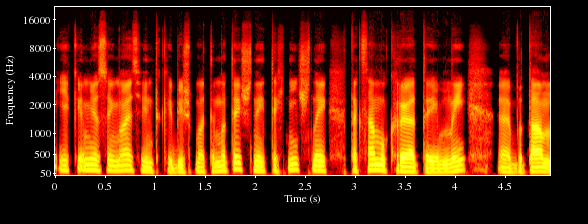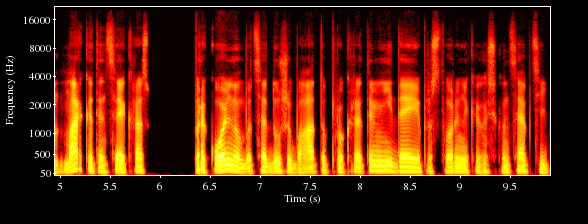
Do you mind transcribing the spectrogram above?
яким я займаюся. Він такий більш математичний, технічний, так само креативний. Е, бо там маркетинг це якраз прикольно, бо це дуже багато про креативні ідеї, про створення якихось концепцій,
